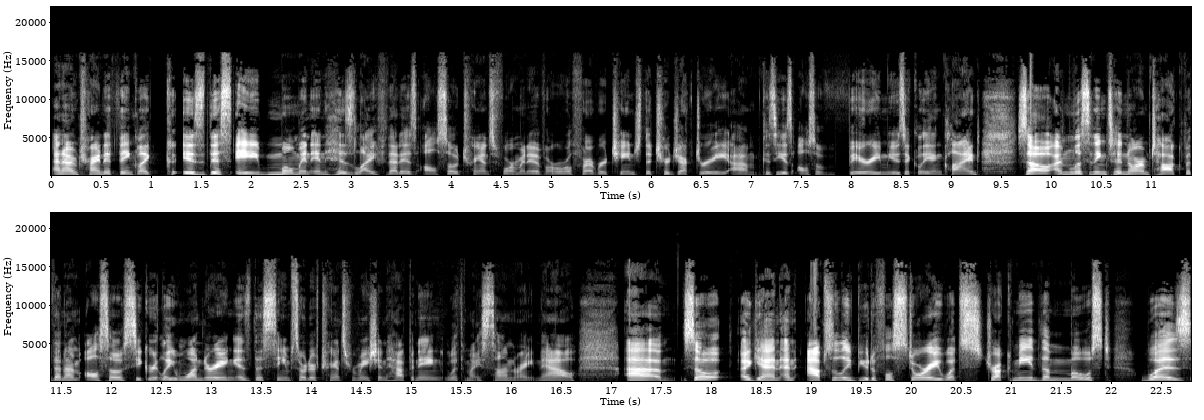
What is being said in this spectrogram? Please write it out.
and I'm trying to think like, is this a moment in his life that is also transformative or will forever change the trajectory? Because um, he is also very musically inclined. So I'm listening to Norm talk, but then I'm also secretly wondering, is the same sort of transformation happening with my son right now? Um, so again, an absolutely beautiful story. What struck me the most was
